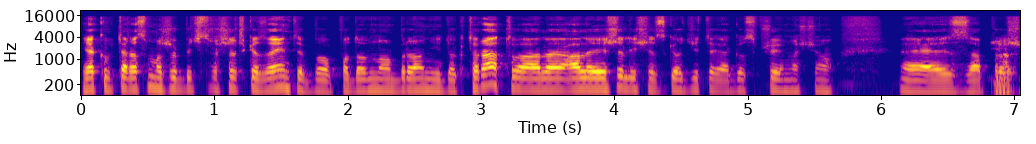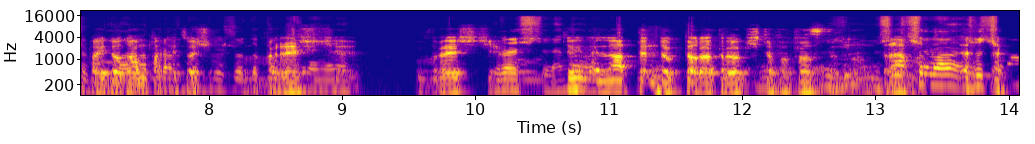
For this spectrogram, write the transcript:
Jakub teraz może być troszeczkę zajęty, bo podobno broni doktoratu, ale, ale jeżeli się zgodzi, to ja go z przyjemnością e, Ja zaproszę. tutaj bo ma dodam takie coś do wreszcie. Wreszcie. Wreszcie, Tyle no. lat ten doktorat robić, to po prostu no, dramat. Życzyła, życzyła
